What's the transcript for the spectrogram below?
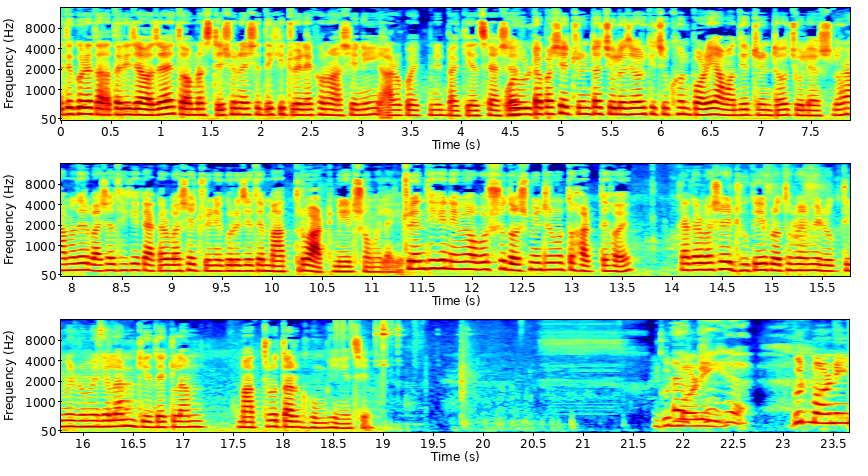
এতে করে তাড়াতাড়ি যাওয়া যায়, তো আমরা স্টেশনে এসে দেখি ট্রেন এখনও আসেনি, আরও কয়েক মিনিট বাকি আছে আসা উল্টা পাশে ট্রেনটা চলে যাওয়ার কিছুক্ষণ পরে আমাদের ট্রেনটাও চলে আসলো। আর আমাদের বাসা থেকে কাকার বাসায় ট্রেনে করে যেতে মাত্র আট মিনিট সময় লাগে। ট্রেন থেকে নেমে অবশ্য দশ মিনিটের মতো হাঁটতে হয়। কাকার বাসায় ঢুকেই প্রথমে আমি রক্তিমের রুমে গেলাম গিয়ে দেখলাম মাত্র তার ঘুম ভেঙেছে। গুড মর্নিং গুড মর্নিং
